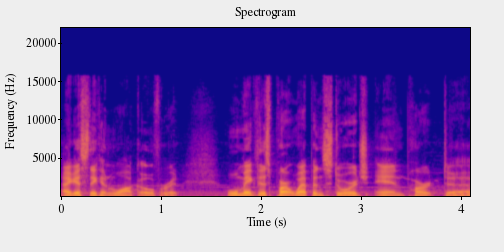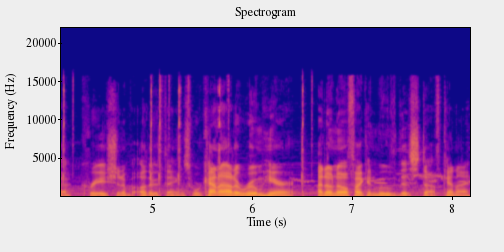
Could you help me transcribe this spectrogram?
I guess they can walk over it. We'll make this part weapon storage and part uh, creation of other things. We're kind of out of room here. I don't know if I can move this stuff, can I?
